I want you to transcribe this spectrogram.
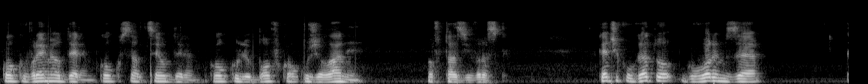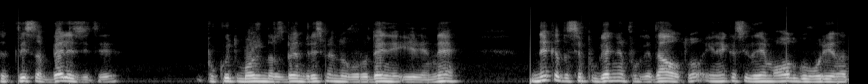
Колко време отделям, колко сърце отделям, колко любов, колко желание в тази връзка. Така че когато говорим за какви са белезите, по които можем да разберем дали сме новородени или не, нека да се погледнем в огледалото и нека си дадем отговори на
